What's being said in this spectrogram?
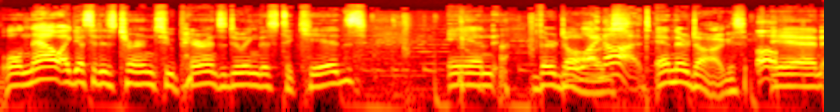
Well, now I guess it has turned to parents doing this to kids and their dogs. Well, why not? And their dogs. Oh. And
